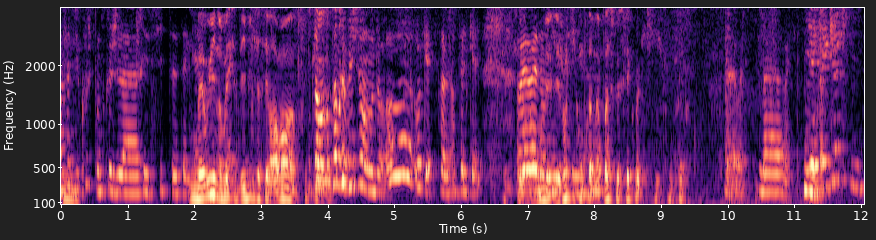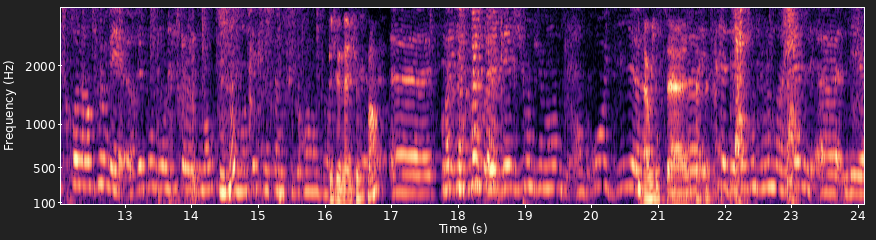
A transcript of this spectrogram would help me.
en fait du coup je pense que je la récite telle quelle. Bah oui, non mais c'est débile, ça c'est vraiment un truc... J'étais en euh, train de réfléchir en mode genre, oh ok, très bien, tel quel. c'est- c'est Ouais, ouais, non, les, les gens qui comprennent même pas ce que c'est quoi, qui font. Bah ouais, bah ouais. Il y a quelqu'un qui troll un peu, mais répondons-lui sérieusement pour montrer que nous sommes plus grands. genre. Lionel Jospin Euh, C'est une question sur les régions du monde. En gros, il dit euh, Ah oui, ça. euh, Est-ce qu'il y a des régions du monde dans lesquelles euh, les, euh,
